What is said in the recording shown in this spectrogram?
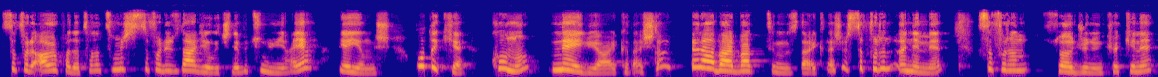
sıfırı Avrupa'da tanıtmış, sıfır yüzlerce yıl içinde bütün dünyaya yayılmış. Buradaki konu ne diyor arkadaşlar? Beraber baktığımızda arkadaşlar sıfırın önemi, sıfırın sözcüğünün kökeni,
